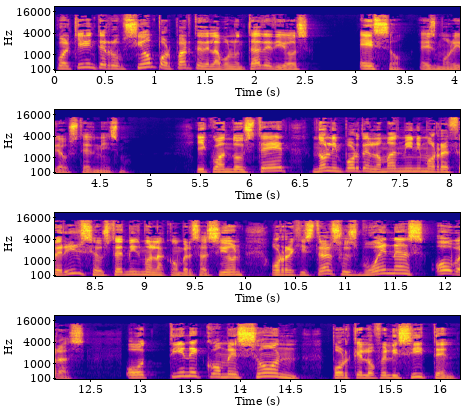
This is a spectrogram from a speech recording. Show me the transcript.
cualquier interrupción por parte de la voluntad de Dios, eso es morir a usted mismo. Y cuando a usted no le importa en lo más mínimo referirse a usted mismo en la conversación o registrar sus buenas obras, o tiene comezón porque lo feliciten,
